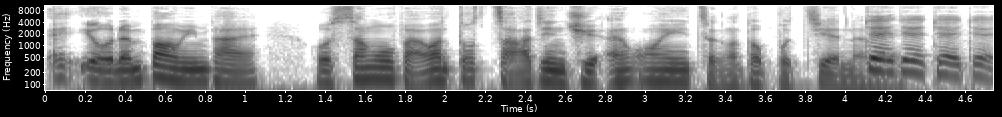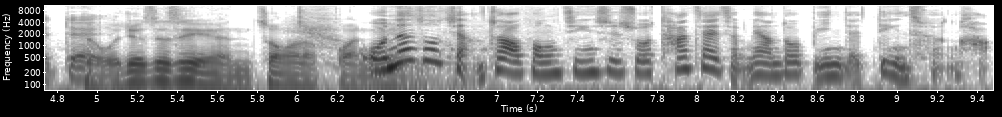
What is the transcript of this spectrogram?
哎、欸，有人报名牌。我三五百万都砸进去，哎，万一整个都不见了？对对对对对，对，我觉得这是一个很重要的观念。我那时候讲兆丰金是说，它再怎么样都比你的定存好。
